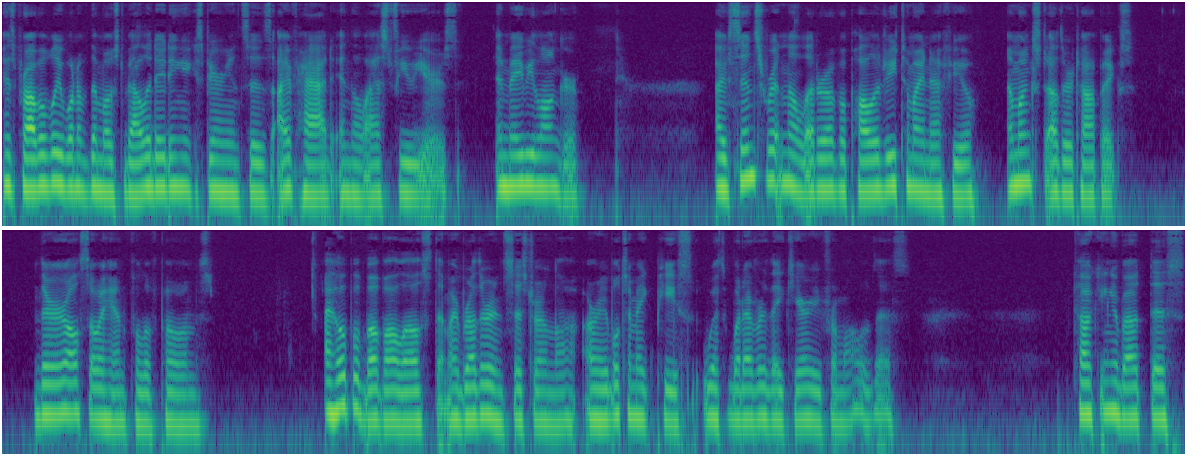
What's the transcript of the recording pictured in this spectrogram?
It's probably one of the most validating experiences I've had in the last few years, and maybe longer. I've since written a letter of apology to my nephew, amongst other topics. There are also a handful of poems. I hope above all else that my brother and sister in law are able to make peace with whatever they carry from all of this. Talking about this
